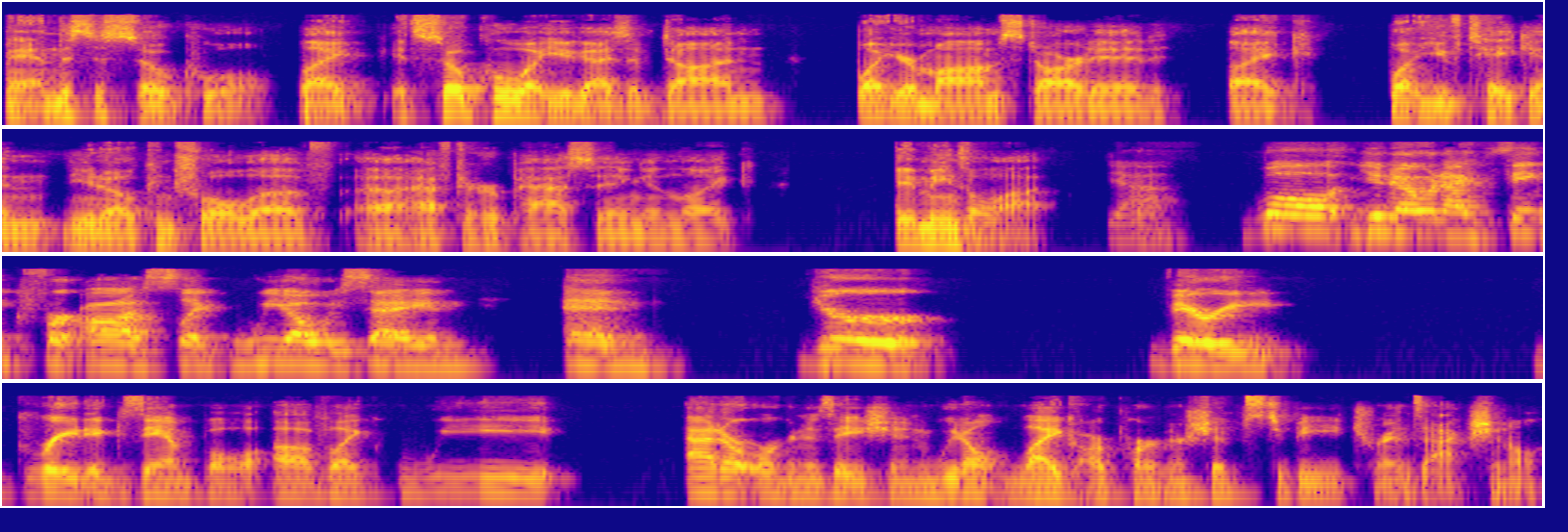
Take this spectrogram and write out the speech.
man this is so cool like it's so cool what you guys have done what your mom started like what you've taken you know control of uh, after her passing and like it means a lot Yeah. Well, you know, and I think for us, like we always say, and and you're very great example of like we at our organization, we don't like our partnerships to be transactional,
